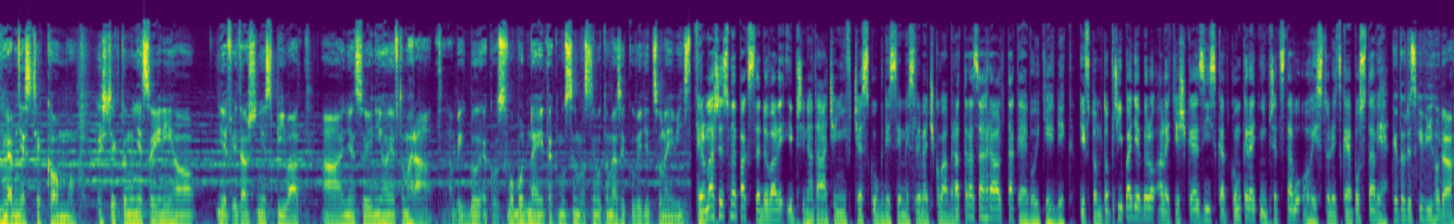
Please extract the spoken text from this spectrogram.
ve městě Como. Ještě k tomu něco jiného je v italštině zpívat a něco jiného je v tom hrát. Abych byl jako svobodný, tak musím vlastně o tom jazyku vědět co nejvíc. Filmaři jsme pak sledovali i při natáčení v Česku, kdy si myslivečkova bratra zahrál také Vojtěch Dyk. I v tomto případě bylo ale těžké získat konkrétní představu o historické postavě. Je to vždycky výhoda,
